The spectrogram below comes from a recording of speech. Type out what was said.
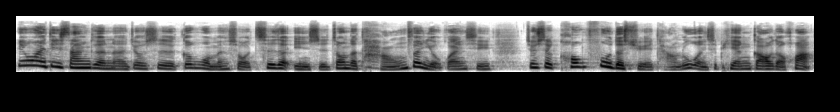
另外第三个呢就是跟我们所吃的饮食中的糖分有关系，就是空腹的血糖，如果你是偏高的话，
